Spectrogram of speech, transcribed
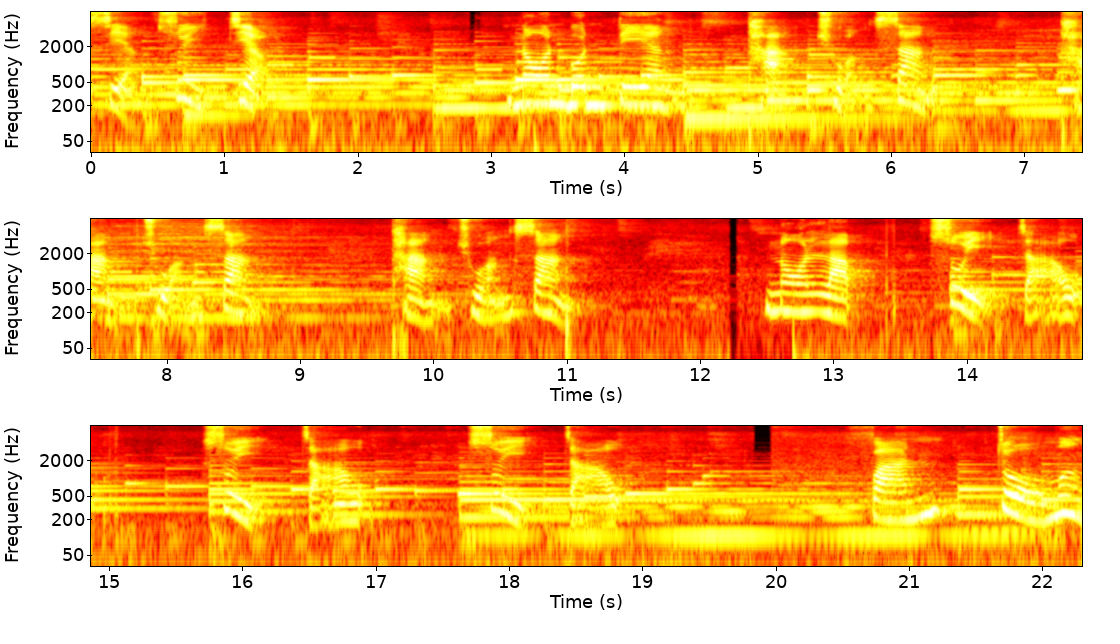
เสียงซุยเจียวนอนบนเตียงถางฉวงสั่งถางฉวงสั่งถางฉวงสั่งนอนหลับซุยเจ้าซุยเจ้าซุยเจ้าฝันโจมึง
